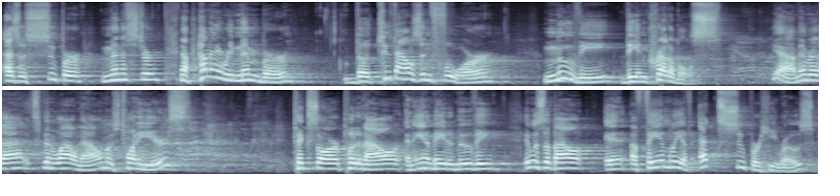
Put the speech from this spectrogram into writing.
as a super minister? Now, how many remember the 2004 movie, The Incredibles? Yeah, remember that? It's been a while now, almost 20 years. Pixar put it out, an animated movie. It was about a family of ex superheroes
